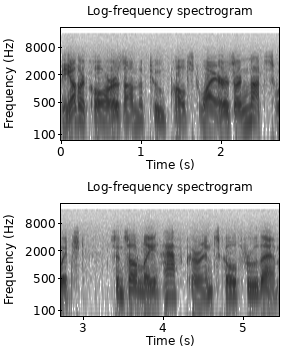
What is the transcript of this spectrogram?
The other cores on the two pulsed wires are not switched, since only half currents go through them.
